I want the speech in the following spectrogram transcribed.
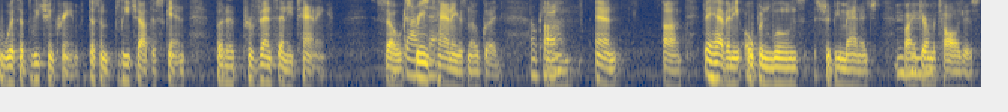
with a bleaching cream. It doesn't bleach out the skin, but it prevents any tanning. So extreme Gotcha. tanning is no good. Okay. Um, And uh, they have any open wounds should be managed by a Mm-hmm. dermatologist.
